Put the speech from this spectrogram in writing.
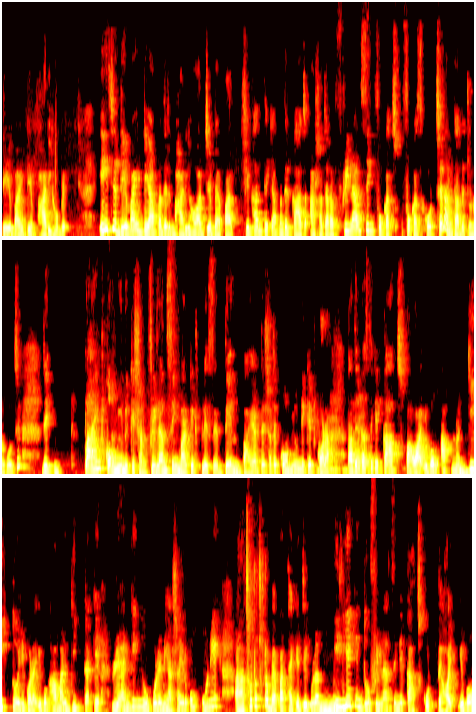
ডে বাই ডে ভারী হবে। এই যে ডে বাই ডে আপনাদের ভারী হওয়ার যে ব্যাপার, সেখান থেকে আপনাদের কাজ আসা, যারা ফ্রিল্যান্সিং ফোকাস ফোকাস করছেন, আমি তাদের জন্য বলছি যে ক্লায়েন্ট কমিউনিকেশন ফ্রিল্যান্সিং মার্কেট প্লেসে দেন বায়ারদের সাথে কমিউনিকেট করা তাদের কাছ থেকে কাজ পাওয়া এবং আপনার গিক তৈরি করা এবং আমার গিকটাকে র্যাঙ্কিং উপরে নিয়ে আসা এরকম অনেক ছোট ছোট ব্যাপার থাকে যেগুলো মিলিয়ে কিন্তু ফ্রিল্যান্সিংয়ে কাজ করতে হয় এবং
